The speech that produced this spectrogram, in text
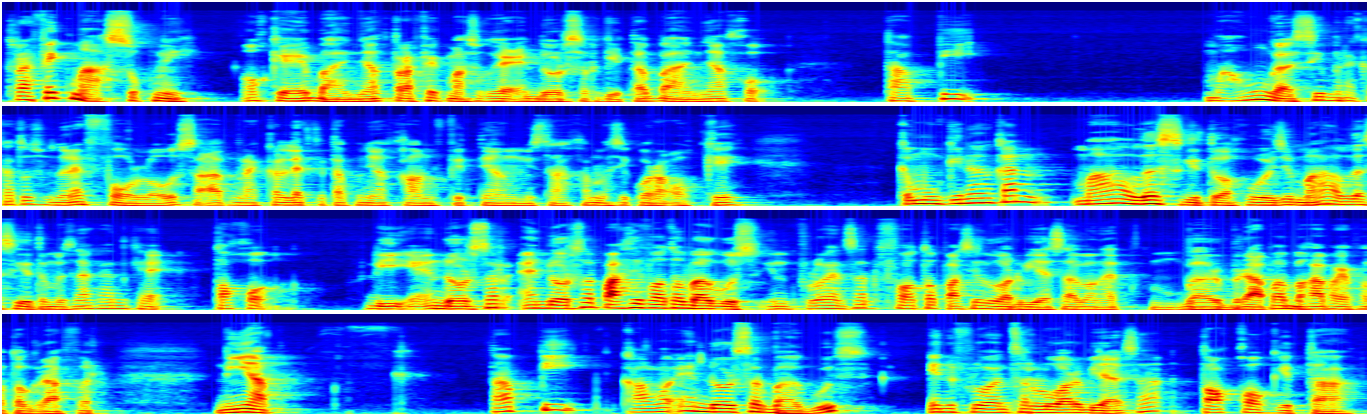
traffic masuk nih, oke okay, banyak traffic masuk ke endorser kita banyak kok tapi mau nggak sih mereka tuh sebenarnya follow saat mereka lihat kita punya account feed yang misalkan masih kurang oke okay? kemungkinan kan males gitu aku aja males gitu misalkan kayak toko di endorser endorser pasti foto bagus influencer foto pasti luar biasa banget beberapa bahkan pakai fotografer. Niat. Tapi kalau endorser bagus influencer luar biasa toko kita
